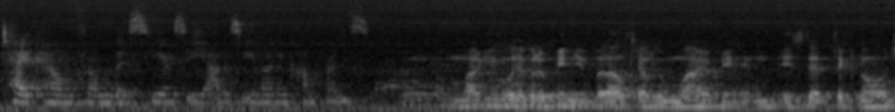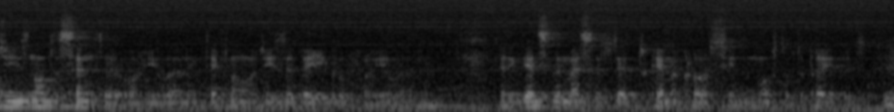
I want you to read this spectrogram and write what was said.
take home from this year's IADIS e-learning conference? Maggie will have an opinion, but I'll tell you my opinion is that technology is not the center of e-learning. Technology is a vehicle for e-learning. I think that's the message that came across in most of the papers. Yeah.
